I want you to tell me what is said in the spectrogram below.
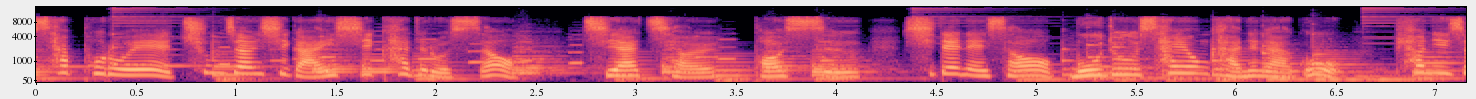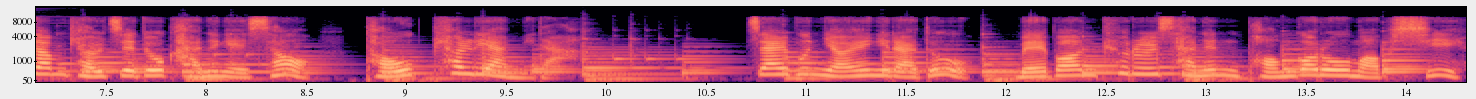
사포로의 충전식 IC 카드로서 지하철, 버스, 시댄에서 모두 사용 가능하고 편의점 결제도 가능해서 더욱 편리합니다. 짧은 여행이라도 매번 표를 사는 번거로움 없이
